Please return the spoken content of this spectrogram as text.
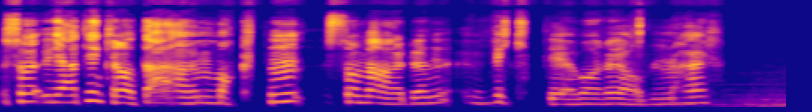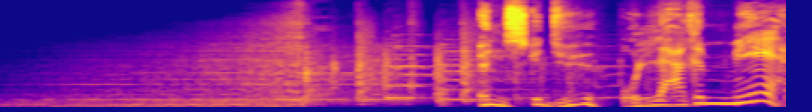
Så jeg tenker at det er makten som er den viktige variabelen her. Ønsker du å lære mer?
